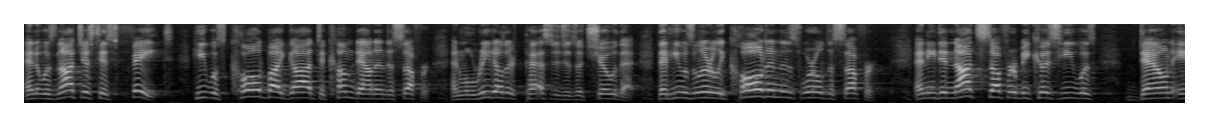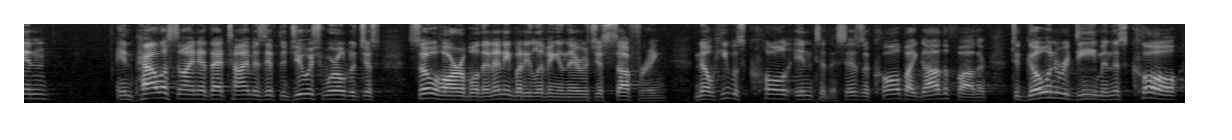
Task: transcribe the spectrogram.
and it was not just his fate. He was called by God to come down and to suffer. And we'll read other passages that show that. That he was literally called into this world to suffer. And he did not suffer because he was down in, in Palestine at that time as if the Jewish world was just so horrible that anybody living in there was just suffering. No, he was called into this as a call by God the Father to go and redeem, and this call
